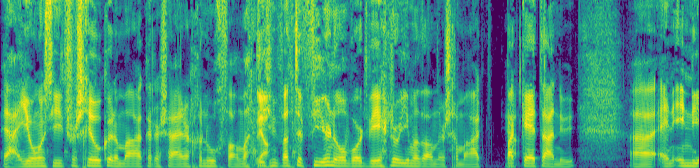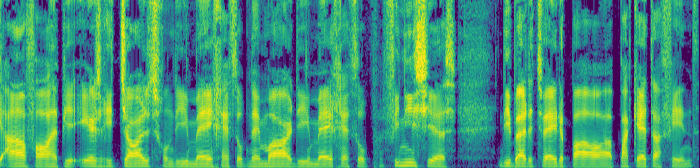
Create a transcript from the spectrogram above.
ja, jongens die het verschil kunnen maken, daar zijn er genoeg van. Want, die, Ja. want de 4-0 wordt weer door iemand anders gemaakt. Paqueta nu. Eh, en in die aanval heb je eerst Richarlison die je meegeeft op Neymar. Die je meegeeft op Vinicius. Die bij de tweede paal eh, Paqueta vindt.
